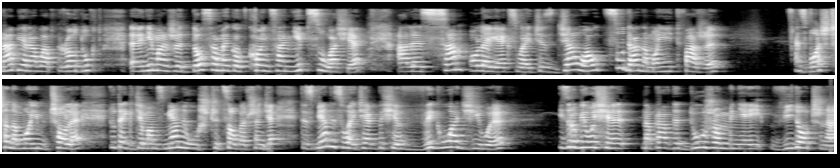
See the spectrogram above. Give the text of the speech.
nabierała produkt. E, niemalże do samego końca, nie psuła się, ale sam olejek, słuchajcie, zdziałał cuda na mojej twarzy zwłaszcza na moim czole, tutaj gdzie mam zmiany łuszczycowe wszędzie, te zmiany, słuchajcie, jakby się wygładziły i zrobiły się naprawdę dużo mniej widoczne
